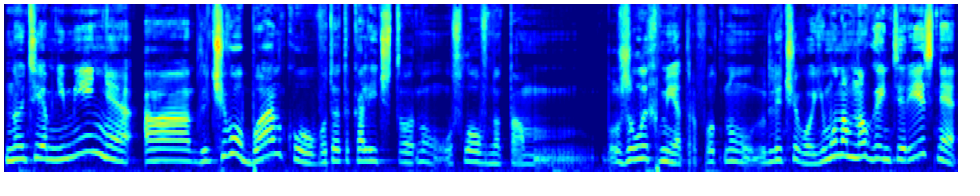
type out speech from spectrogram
Но, тем не менее, а для чего банку вот это количество, ну, условно, там, жилых метров, вот, ну, для чего? Ему намного интереснее,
